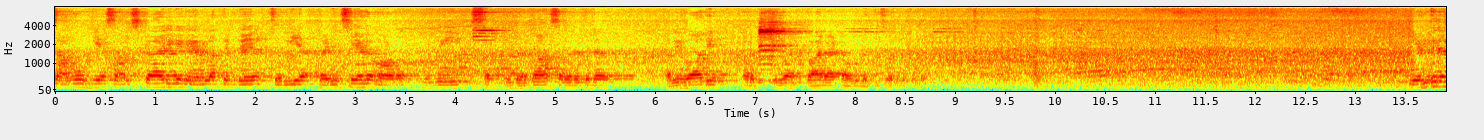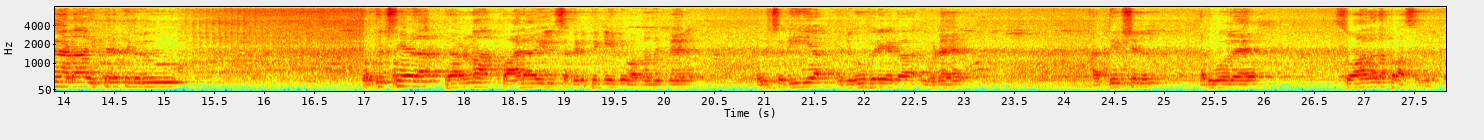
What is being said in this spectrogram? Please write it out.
സാമൂഹ്യ സാംസ്കാരിക കേരളത്തിന്റെ ചെറിയ പരിച്ഛേദമാണ് ഇന്ന് ഈ ധർണാ സമരത്തിന് അഭിവാദ്യം അർപ്പിക്കുവാൻ പാലാ ടൗണിൽ എത്തിച്ചേർന്നിട്ടുള്ളത്. എന്തിനാണ് ഇത്തരത്തിലൊരു പ്രതിഷേധ ധർണ പാലായിൽ സംഘടിപ്പിക്കേണ്ടി വന്നതിന്റെ ഒരു ചെറിയ രൂപരേഖ ഇവിടെ അധ്യക്ഷനും അതുപോലെ സ്വാഗത പ്രാസംഗികരും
